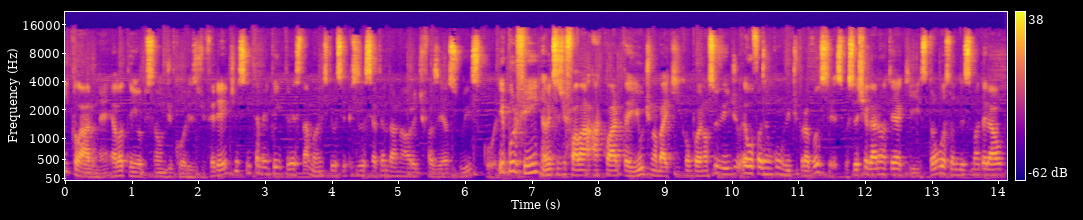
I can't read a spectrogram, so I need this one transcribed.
e claro, né, ela tem opção de cores diferentes e também tem três tamanhos que você precisa se atentar na hora de fazer a sua escolha. E por fim, antes de falar a quarta e última bike que compõe o nosso vídeo, eu vou fazer um convite para vocês. Se vocês chegaram até aqui e estão gostando desse material,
